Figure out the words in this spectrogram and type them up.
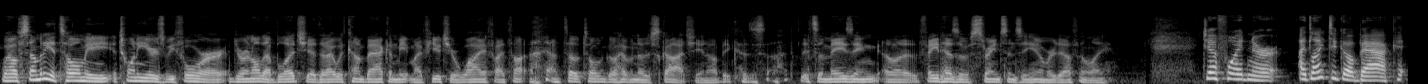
Well, if somebody had told me 20 years before, during all that bloodshed, that I would come back and meet my future wife, I thought, I told them to go have another scotch, you know, because it's amazing. Uh, fate has a strange sense of humor, definitely. Jeff Widener, I'd like to go back.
